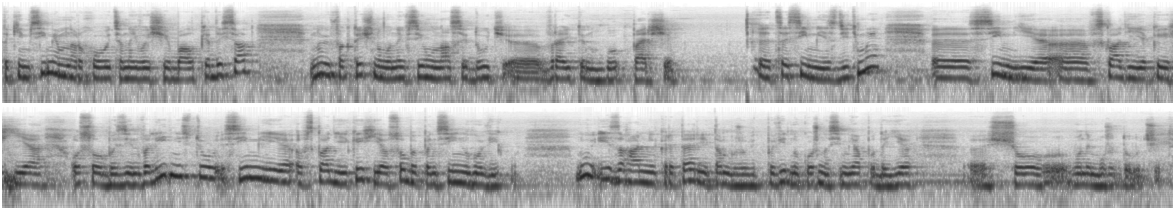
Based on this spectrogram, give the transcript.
таким сім'ям нараховується найвищий бал 50. Ну і фактично вони всі у нас йдуть в рейтингу перші. Це сім'ї з дітьми, сім'ї, в складі яких є особи з інвалідністю, сім'ї, в складі яких є особи пенсійного віку. Ну і загальні критерії, там вже відповідно кожна сім'я подає, е, що вони можуть долучити.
